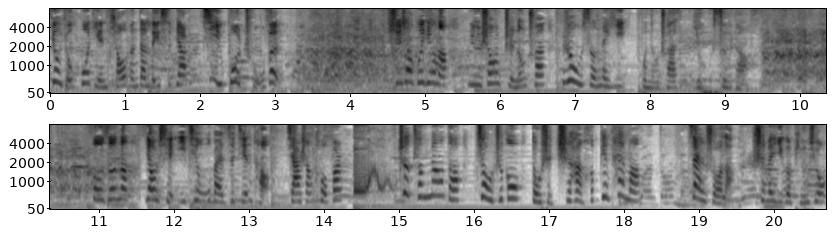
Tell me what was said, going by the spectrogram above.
又有波点条纹的蕾丝边记过处分。学校规定呢，女生只能穿肉色内衣，不能穿有色的，否则呢要写一千五百字检讨，加上扣分。这他喵的教职工都是痴汉和变态吗？再说了，身为一个平胸，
